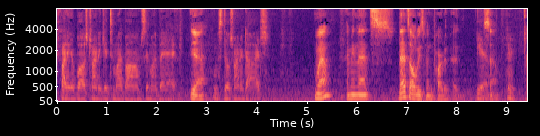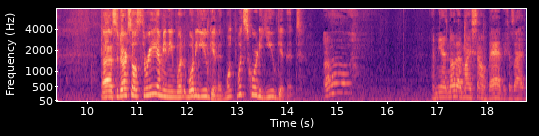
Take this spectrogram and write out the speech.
Fighting a boss trying to get to my bombs in my bag. Yeah. I'm still trying to dodge. Well, I mean that's that's always been part of it. Yeah. So, Hmm. Uh, so Dark Souls three. I mean, what what do you give it? What what score do you give it? Uh, I mean, I know that might sound bad because I've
